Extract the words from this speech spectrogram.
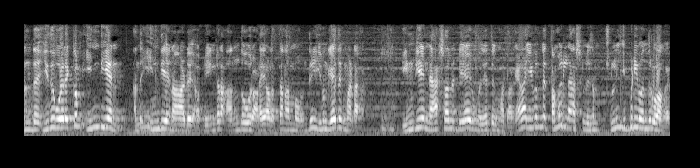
அந்த இது வரைக்கும் இந்தியன் அந்த இந்திய நாடு அப்படின்ற அந்த ஒரு அடையாளத்தை நம்ம வந்து இவங்க ஏற்றுக்க மாட்டாங்க. இந்தியன் நேஷனாலிட்டியாக இவங்க ஏற்றுக்க மாட்டாங்க. ஏன்னா இவங்க தமிழ் நேஷனலிசம் சொல்லி இப்படி வந்துருவாங்க.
